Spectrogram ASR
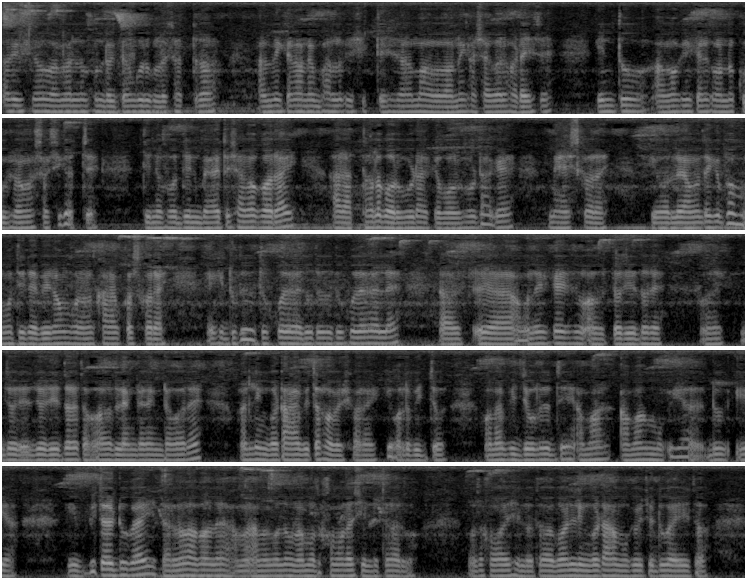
Krishna government পুনরুদ্ধার গুরুকুলের ছাত্র। আমি এখানে অনেক ভালো কিছু শিখতেছি, আমার মা বাবা অনেক আশা করে পাঠাইছে। কিন্তু আমাকে এখানে কোনো কুসংস্কার শেখাচ্ছে। দিনের পর দিন বেড়াইতে সেবা করায় আর রাত্রে হলে বরফুটাকে বরফুটাকে ম্যাচ করায়। কি বলে, আমাদেরকে ব্রহ্মতি এরকম করে খারাপ কাজ করায়। এই দুটো দুটো করে দুটো দুটো করে ফেলে আমাদেরকে জড়িয়ে ধরে। আমাদের জড়িয়ে জড়িয়ে ধরে তারপর ল্যাংটা ল্যাংটা করে আর লিঙ্গটা আমার ভিতর প্রবেশ করায় কি বলে বীর্য? ওনার বীর্যগুলো যদি আমার আমার ইয়া ইয়া ভিতরে ঢুকাই, তাহলে বলে, আমার আমার বলে ওনার মতো ক্ষমতা ছিল পারব। মতো ক্ষমতা ছিল তো পারব। আর লিঙ্গটা মুখের ভিতরে ঢুকাই দিত।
